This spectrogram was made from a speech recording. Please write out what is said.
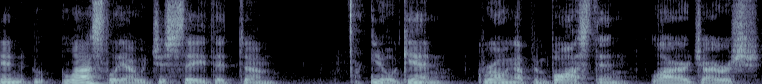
and lastly, I would just say that, um, you know, again, growing up in Boston, large Irish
